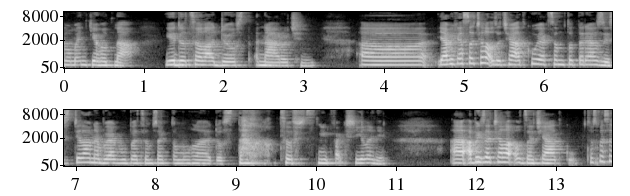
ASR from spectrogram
moment těhotná, je docela dost náročný. Uh, já bych asi začala od začátku, jak jsem to teda zjistila, nebo jak vůbec jsem se k tomuhle dostala, což sní fakt šíleně. Uh, abych začala od začátku. Co jsme, se,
